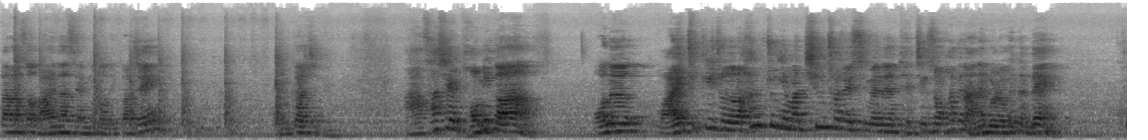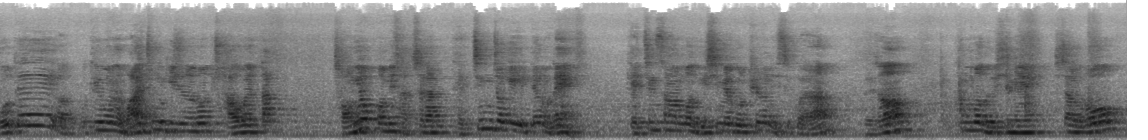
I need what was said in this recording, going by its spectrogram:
따라서 마이너스 m부터 어디까지? m까지 아 사실 범위가 어느 y축 기준으로 한쪽에만 치우쳐져 있으면 대칭성 확인 안 해보려고 했는데 고대 어떻게 보면 y축을 기준으로 좌우에 딱 정역 범위 자체가 대칭적이기 때문에 대칭성 한번 의심해 볼 필요는 있을 거야 그래서 한번 의심의 시작으로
